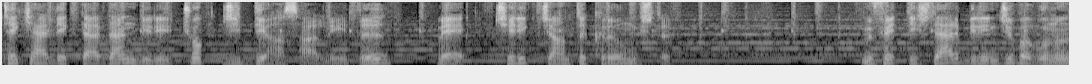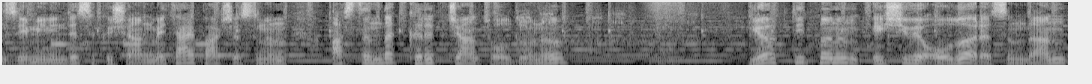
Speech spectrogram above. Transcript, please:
Tekerleklerden biri çok ciddi hasarlıydı ve çelik jantı kırılmıştı. Müfettişler birinci vagonun zemininde sıkışan metal parçasının aslında kırık jant olduğunu, Jörg Dittmann'ın eşi ve oğlu arasından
